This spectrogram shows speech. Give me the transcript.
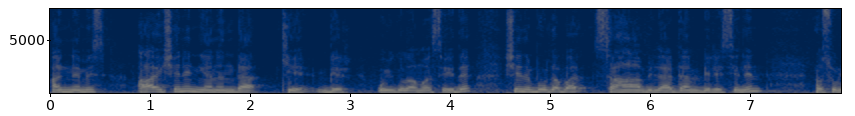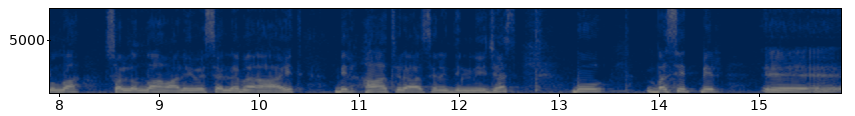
annemiz Ayşe'nin yanındaki bir uygulamasıydı. Şimdi burada sahabilerden birisinin Resulullah sallallahu aleyhi ve selleme ait bir hatırasını dinleyeceğiz. Bu basit bir e,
